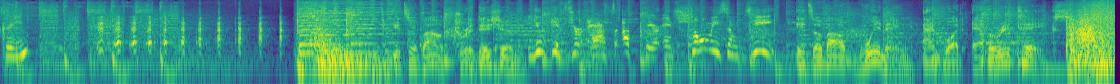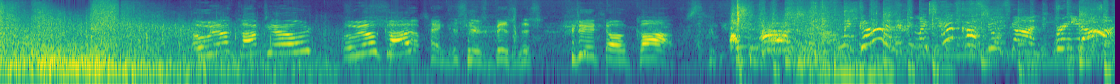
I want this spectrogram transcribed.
Green? It's about tradition. You get your ass up there and show me some teeth. It's about winning and whatever it takes. Are we on cop, Gerald? Are we on cop? Shut up, Hank. This here's business. It's on cops. Oh my god! My hair costume's gone! Bring it on!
